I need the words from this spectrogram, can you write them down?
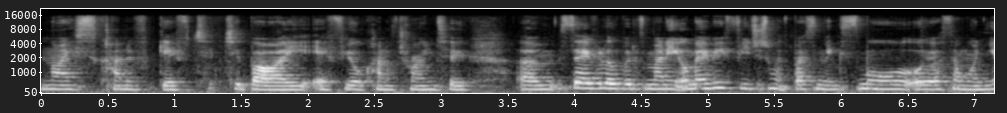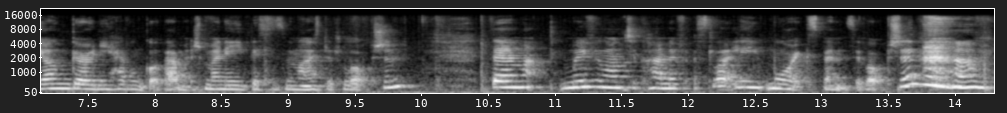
Nice kind of gift to buy if you're kind of trying to um, save a little bit of money or maybe if you just want to buy something small or you're someone younger and you haven't got that much money, this is a nice little option. Then moving on to kind of a slightly more expensive option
